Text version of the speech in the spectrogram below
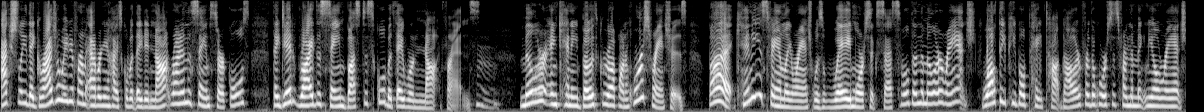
Actually, they graduated from Aberdeen High School, but they did not run in the same circles. They did ride the same bus to school, but they were not friends. Hmm. Miller and Kinney both grew up on horse ranches, but Kinney's family ranch was way more successful than the Miller ranch. Wealthy people paid top dollar for the horses from the McNeil ranch,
